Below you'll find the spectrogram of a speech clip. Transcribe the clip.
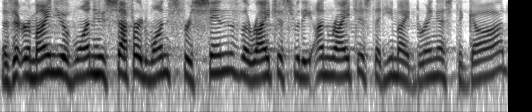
Does it remind you of one who suffered once for sins, the righteous for the unrighteous, that he might bring us to God?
